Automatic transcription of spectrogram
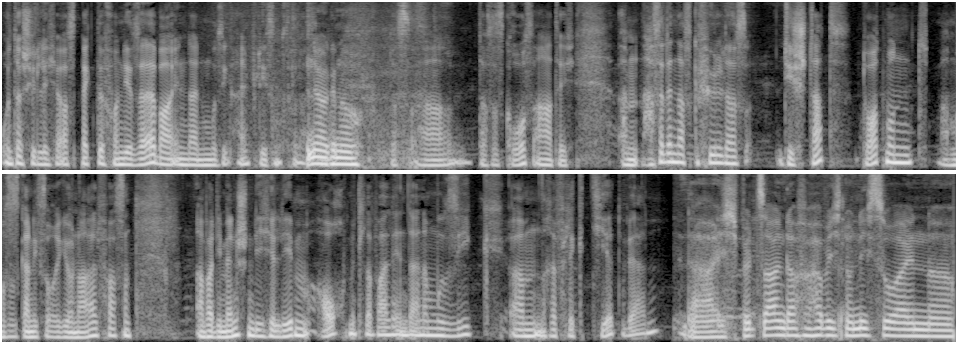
unterschiedliche Aspekte von dir selber in deine Musik einfließen zu lassen. Ja, genau. Das, äh, das ist großartig. Ähm, hast du denn das Gefühl, dass die Stadt Dortmund, man muss es gar nicht so regional fassen, aber die Menschen, die hier leben, auch mittlerweile in deiner Musik ähm, reflektiert werden? Ja, ich würde sagen, dafür habe ich noch nicht so ein, äh,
